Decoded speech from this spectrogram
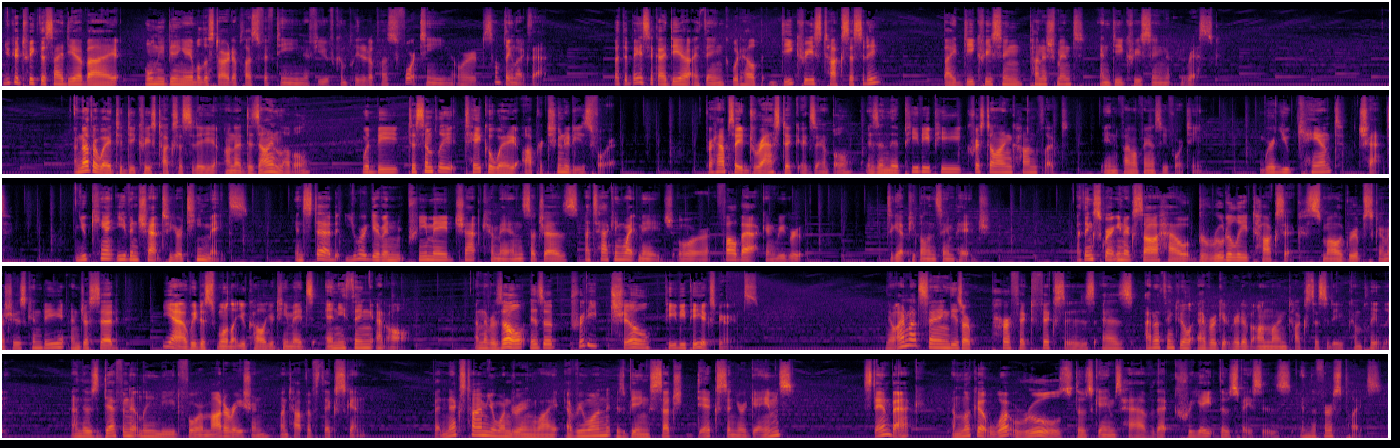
You could tweak this idea by only being able to start a plus 15 if you've completed a plus 14 or something like that. But the basic idea, I think, would help decrease toxicity by decreasing punishment and decreasing risk. Another way to decrease toxicity on a design level would be to simply take away opportunities for it. Perhaps a drastic example is in the PvP Crystalline Conflict in Final Fantasy XIV, where you can't chat. You can't even chat to your teammates. Instead, you are given pre made chat commands such as attacking White Mage or fall back and regroup to get people on the same page. I think Square Enix saw how brutally toxic small group skirmishes can be and just said, yeah, we just won't let you call your teammates anything at all. And the result is a pretty chill PvP experience. Now, I'm not saying these are perfect fixes, as I don't think you'll ever get rid of online toxicity completely. And there's definitely need for moderation on top of thick skin. But next time you're wondering why everyone is being such dicks in your games, stand back and look at what rules those games have that create those spaces in the first place.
